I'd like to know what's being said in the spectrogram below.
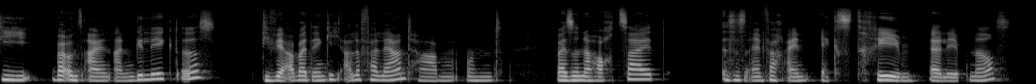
die bei uns allen angelegt ist, die wir aber, denke ich, alle verlernt haben. Und bei so einer Hochzeit ist es einfach ein Extremerlebnis,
